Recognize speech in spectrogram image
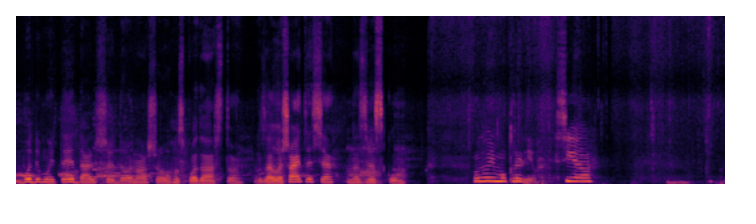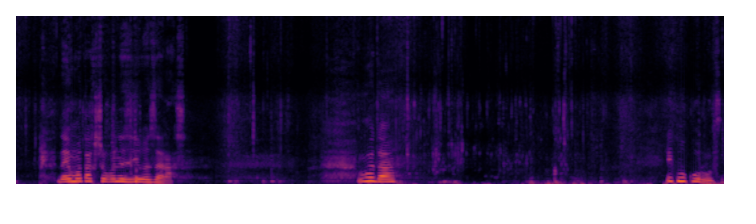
будемо йти далі до нашого господарства. Залишайтеся на зв'язку. Годуємо крилів. Сіно. Даємо так, щоб вони з'їли зараз. Вода. І кукурудзу.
